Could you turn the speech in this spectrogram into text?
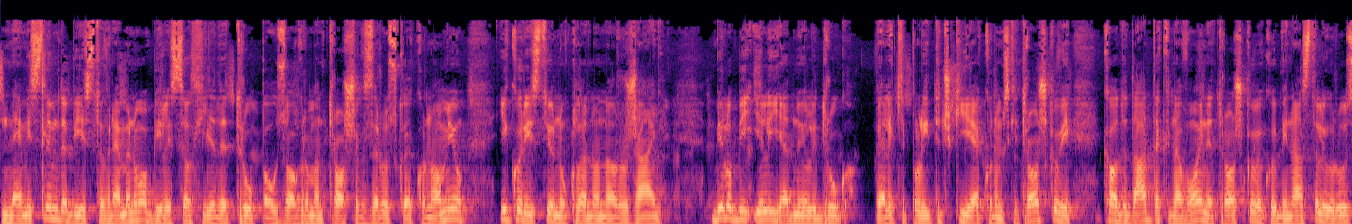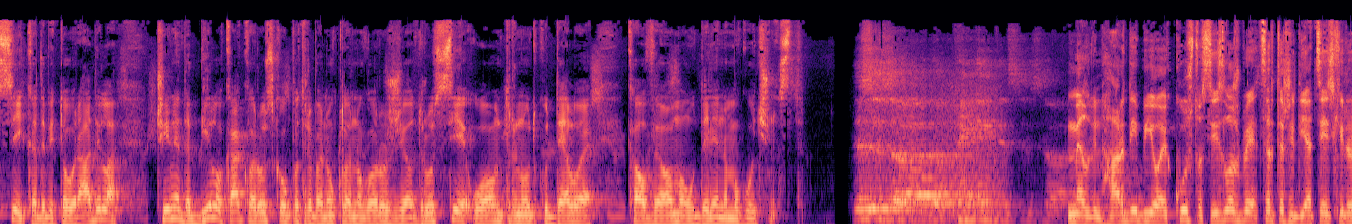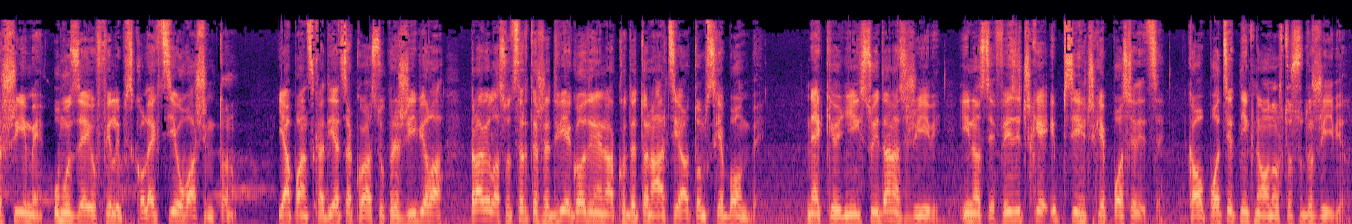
Ne mislim da bi istovremeno mobilisao hiljade trupa uz ogroman trošak za rusku ekonomiju i koristio nuklearno naoružanje. Bilo bi ili jedno ili drugo. Veliki politički i ekonomski troškovi, kao dodatak na vojne troškove koji bi nastali u Rusiji kada bi to uradila, čine da bilo kakva ruska upotreba nuklearnog oružja od Rusije u ovom trenutku deluje kao veoma udeljena mogućnost. Melvin Hardy bio je kustos izložbe crteži djece iz Hirošime u muzeju Philips kolekcije u Vašingtonu. Japanska djeca koja su preživjela pravila su crteže dvije godine nakon detonacije atomske bombe. Neki od njih su i danas živi i nose fizičke i psihičke posljedice, kao podsjetnik na ono što su doživjeli.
